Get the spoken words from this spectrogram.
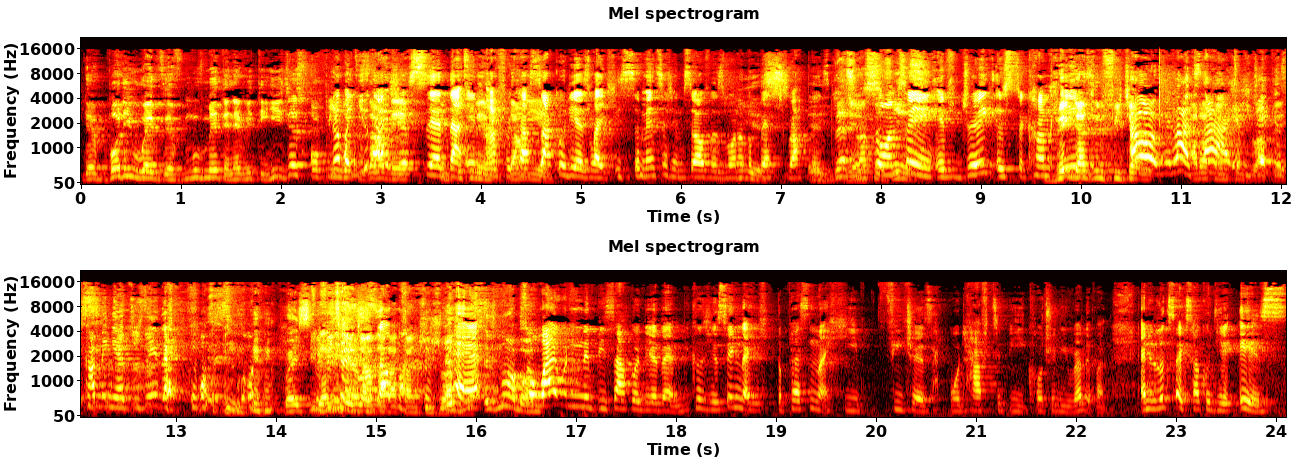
The body work, the movement, and everything. He's just copying No, what but is you guys there just said that in Africa, down here. Sarkodie is like he cemented himself as one of the Yes. best rappers. Yes. Best Yes. rappers, So I'm yes. saying if Drake is to come Drake in, doesn't feature Oh, with relax! other Ah, countries' if Drake rappers. is coming here to say that he wants to, But see, He doesn't feature feature a with other countries' yeah. It's not about- So why wouldn't it be Sarkodie then? Because you're saying that he- the person that he features would have to be culturally relevant, and it looks like Sarkodie is.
